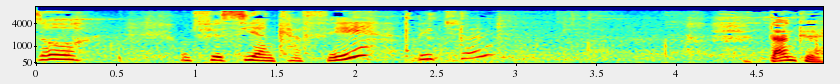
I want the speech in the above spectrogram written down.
So, und für Sie ein Kaffee? bitteschön. Danke.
